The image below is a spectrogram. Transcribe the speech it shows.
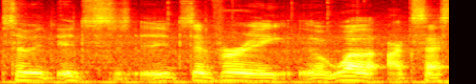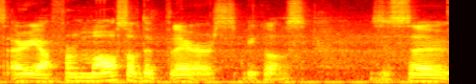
so it, it's it's a very uh, well accessed area for most of the players because this is a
